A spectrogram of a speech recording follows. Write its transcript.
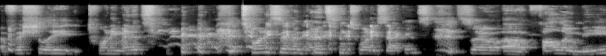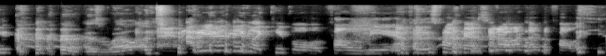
officially 20 minutes here, 27 minutes and 20 seconds. So uh, follow me as well. Okay. I don't even think like people follow me after this podcast, and I want them to follow you.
